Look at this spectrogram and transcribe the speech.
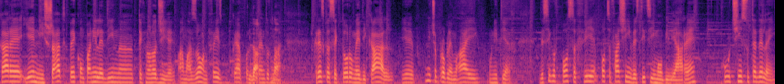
care e nișat pe companiile din uh, tehnologie, Amazon, Facebook, Apple, da, branduri da. mari. Crezi că sectorul medical e nicio problemă, ai un ETF. Desigur, poți să, fie, poți să faci și investiții imobiliare cu 500 de lei.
